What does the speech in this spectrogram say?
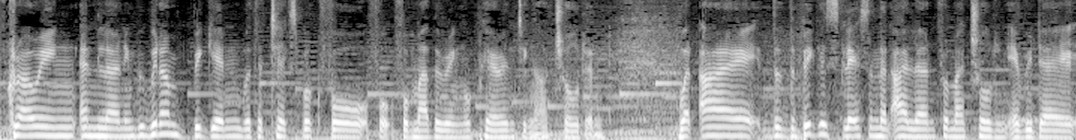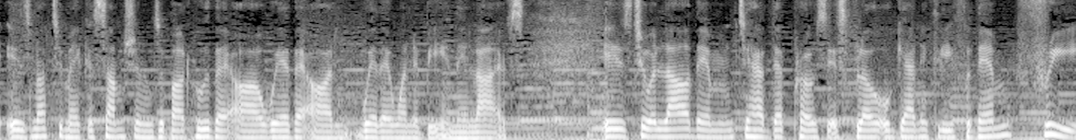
growing and learning. We don't begin with a textbook for, for, for mothering or parenting our children. What I, the, the biggest lesson that I learn from my children every day is not to make assumptions about who they are, where they are, and where they want to be in their lives. Is to allow them to have that process flow organically for them, free,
